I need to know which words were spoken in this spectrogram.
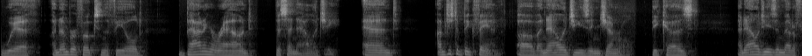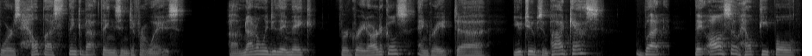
with a number of folks in the field batting around this analogy. And I'm just a big fan of analogies in general because analogies and metaphors help us think about things in different ways. Um, not only do they make for great articles and great uh, YouTubes and podcasts, but they also help people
